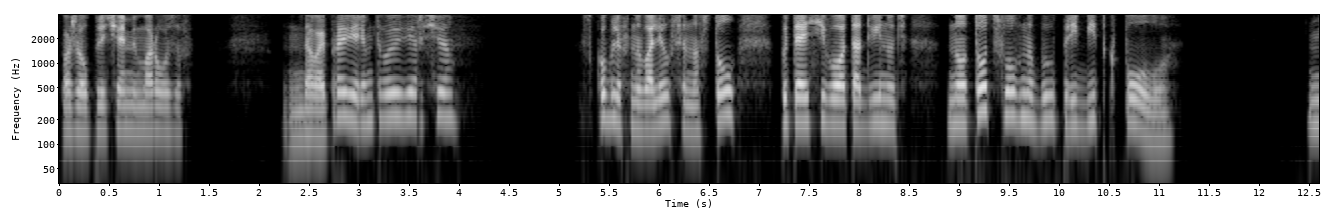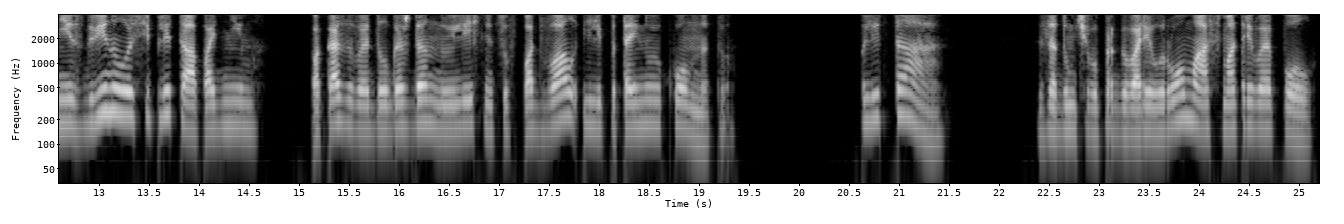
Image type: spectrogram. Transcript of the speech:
Пожал плечами Морозов. Давай проверим твою версию. Скоблев навалился на стол, пытаясь его отодвинуть, но тот словно был прибит к полу. Не сдвинулась и плита под ним, показывая долгожданную лестницу в подвал или потайную комнату. «Плита», — задумчиво проговорил Рома, осматривая пол.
